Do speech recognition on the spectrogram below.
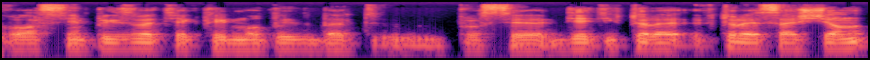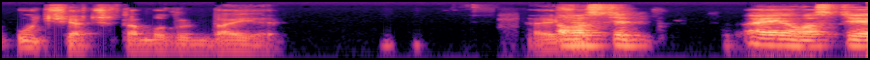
vlastne prizvete k tej modlitbe proste deti, ktoré, ktoré sa ešte len učia, čo tá modlitba je. Hej, a vlastne, aj vlastne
